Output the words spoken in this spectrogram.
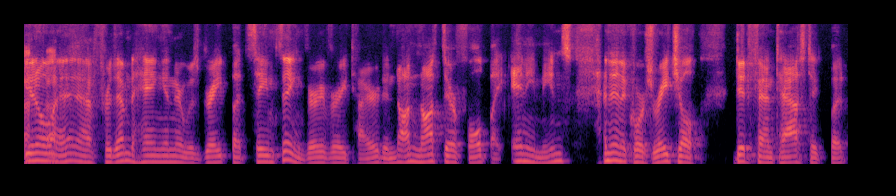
you know, uh, for them to hang in there was great, but same thing, very, very tired and not, not their fault by any means. And then of course, Rachel did fantastic, but,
